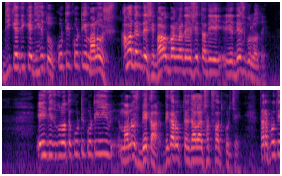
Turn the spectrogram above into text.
দিকে দিকে যেহেতু কোটি কোটি মানুষ আমাদের দেশে, ভারত, বাংলাদেশ ইত্যাদি দেশগুলোতে, এই দেশগুলোতে কোটি কোটি মানুষ বেকার, বেকারত্বের জ্বালায় ছটফট করছে। তারা প্রতি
